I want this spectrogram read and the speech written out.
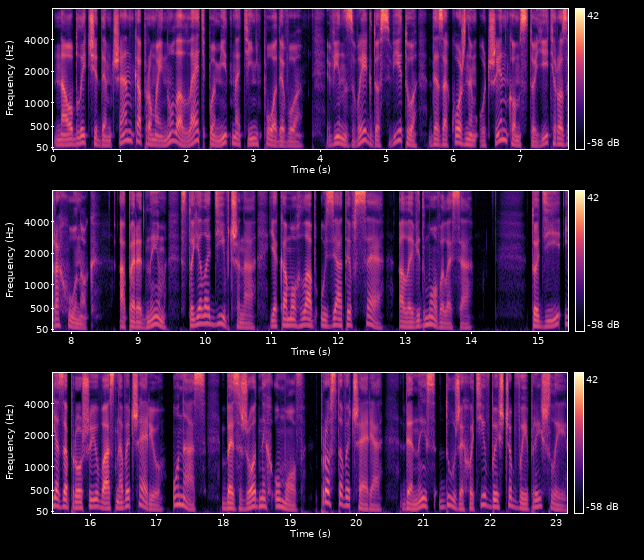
На обличчі Демченка промайнула ледь помітна тінь подиву. Він звик до світу, де за кожним учинком стоїть розрахунок. А перед ним стояла дівчина, яка могла б узяти все, але відмовилася. Тоді я запрошую вас на вечерю, у нас, без жодних умов, просто вечеря. Денис дуже хотів би, щоб ви прийшли.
